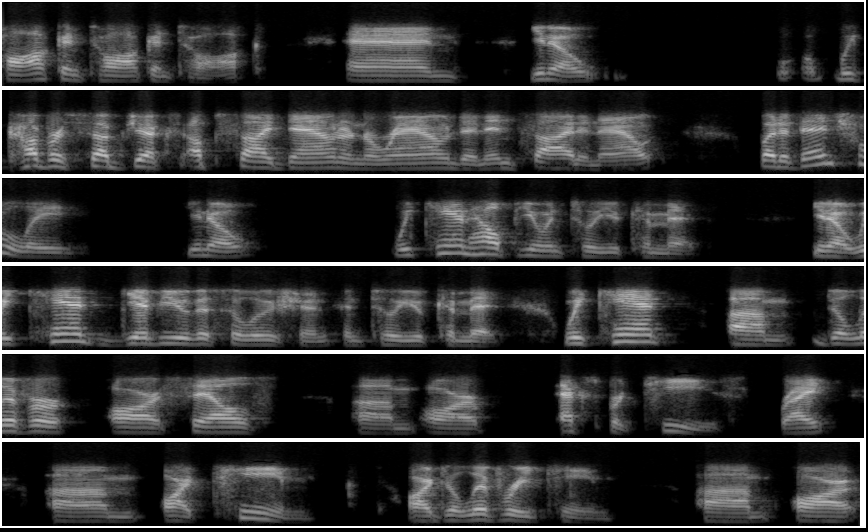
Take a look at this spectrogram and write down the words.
talk and talk and talk, and you know, we cover subjects upside down and around and inside and out, but eventually, you know, we can't help you until you commit. You know, we can't give you the solution until you commit. We can't um, deliver our sales, um, our expertise, right? Um, our team, our delivery team, um, our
